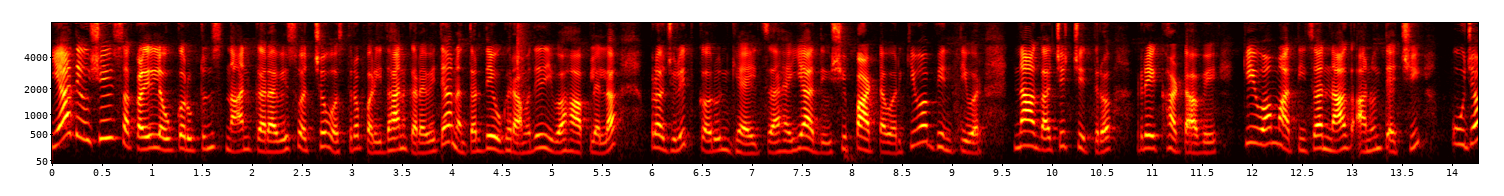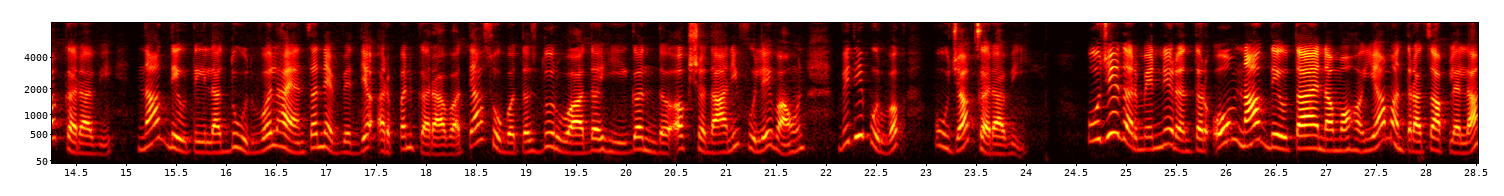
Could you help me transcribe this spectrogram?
या दिवशी सकाळी लवकर उठून स्नान करावे स्वच्छ वस्त्र परिधान करावे त्यानंतर देवघरामध्ये दिवा हा आपल्याला प्रज्वलित करून घ्यायचा आहे. या दिवशी पाटावर किंवा भिंतीवर नागाचे चित्र रेखाटावे किंवा मातीचा नाग आणून त्याची पूजा करावी. नागदेवतेला दूध व लहायांचा नैवेद्य अर्पण करावा. त्यासोबतच दुर्वा दही गंध अक्षदा आणि फुले वाहून विधीपूर्वक पूजा करावी. पूजेदरम्यान निरंतर ओम नागदेवताय नमः या मंत्राचा आपल्याला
